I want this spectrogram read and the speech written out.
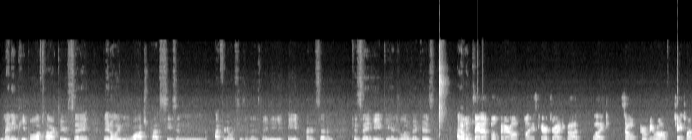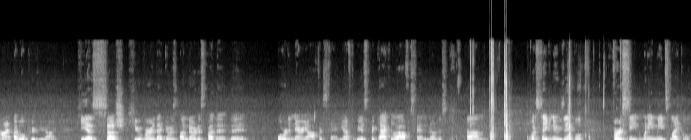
many people I've talked to say they don't even watch past season. I forget what season it is, maybe eight or seven, because they hate D'Angelo Vickers. I, I will say that Will Ferrell, his character I do not like. So prove me wrong. Change my mind. I will prove you wrong. He has such humor that goes unnoticed by the, the ordinary Office fan. You have to be a spectacular Office fan to notice. Um, let's take a new example. First scene, when he meets Michael.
